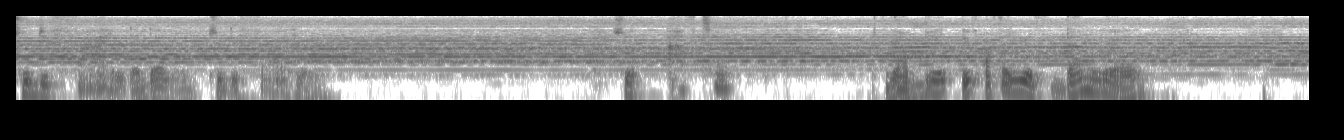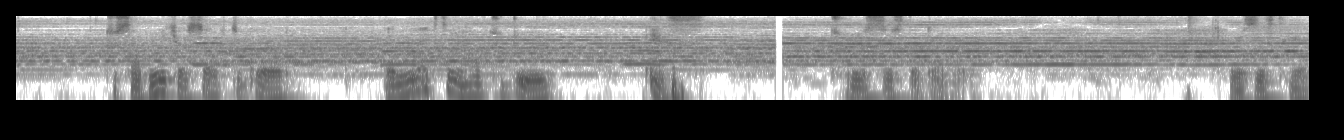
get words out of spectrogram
to defy the devil, to defy him. So after you have been, if after you have done well to submit yourself to God, the next thing you have to do is to resist the devil. Resist him.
